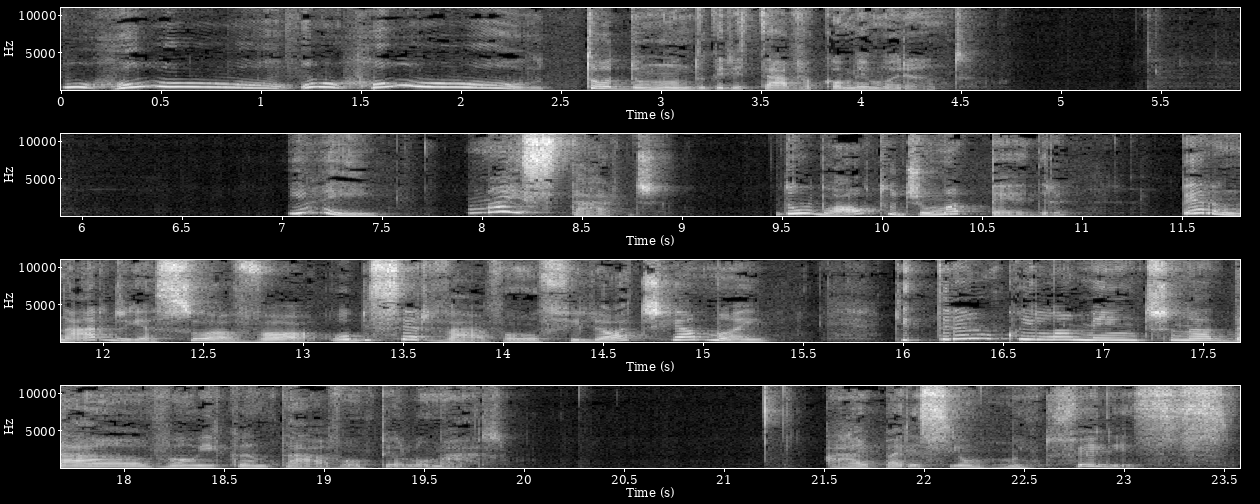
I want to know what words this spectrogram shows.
Uhul! Uhul! Todo mundo gritava comemorando. E aí, mais tarde, do alto de uma pedra, Bernardo e a sua avó observavam o filhote e a mãe, que tranquilamente nadavam e cantavam pelo mar. Ai, pareciam muito felizes.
